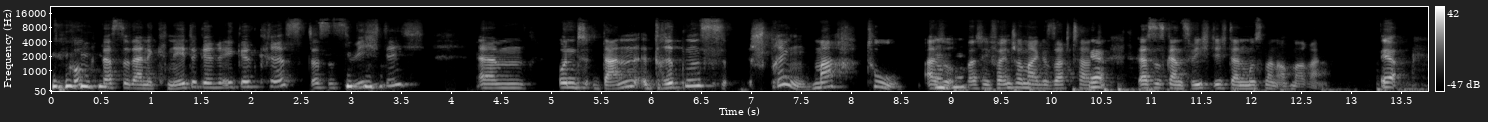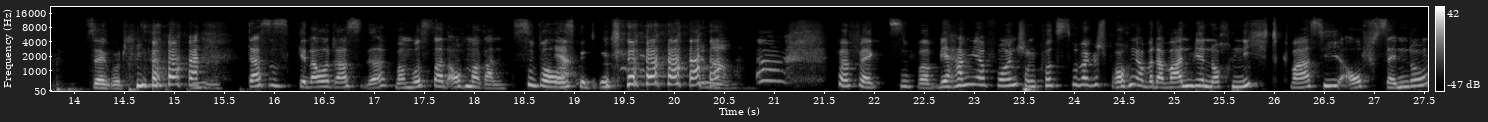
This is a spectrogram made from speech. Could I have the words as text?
guck, dass du deine Knete geregelt kriegst, das ist wichtig. ähm, und dann drittens, spring, mach, tu. Also, mhm. was ich vorhin schon mal gesagt habe, ja. das ist ganz wichtig, dann muss man auch mal ran. Ja, sehr gut. mhm. Das ist genau das, ne? Man muss dann auch mal ran. Super ja. ausgedrückt. genau. Perfekt, super. Wir haben ja vorhin schon kurz drüber gesprochen, aber da waren wir noch nicht quasi auf Sendung.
